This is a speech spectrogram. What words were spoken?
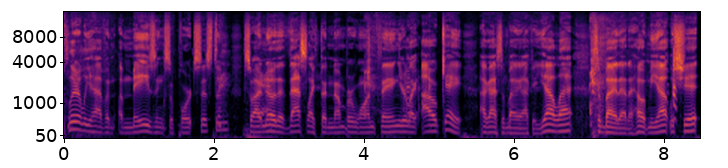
clearly have an amazing support system. So I know that that's like the number one thing. You're like, okay, I got somebody I can yell at, somebody that'll help me out with shit.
